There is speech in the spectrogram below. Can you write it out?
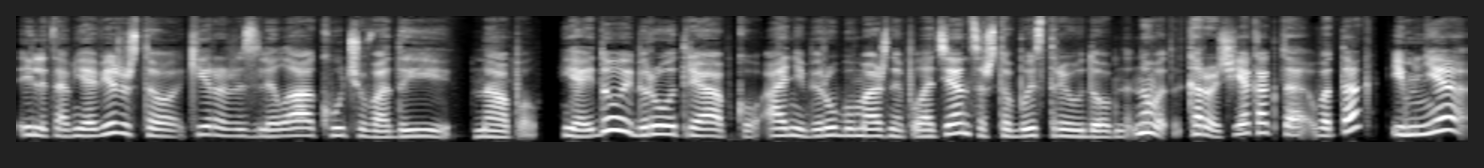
Или там я вижу, что Кира разлила кучу воды на пол. Я иду и беру тряпку, а не беру бумажное полотенце, что быстро и удобно. Ну вот, короче, я как-то вот так, и мне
